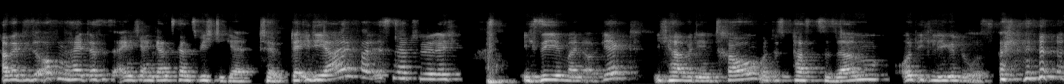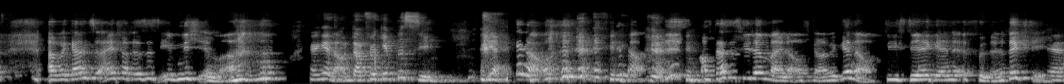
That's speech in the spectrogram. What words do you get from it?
Aber diese Offenheit, das ist eigentlich ein ganz, ganz wichtiger Tipp. Der Idealfall ist natürlich, ich sehe mein Objekt, ich habe den Traum und es passt zusammen und ich lege los. Aber ganz so einfach ist es eben nicht immer. Ja, genau. Und dafür gibt es Sie. Ja, genau. genau. Auch das ist wieder meine Aufgabe. Genau. Die ich sehr gerne erfülle. Richtig. Ja.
